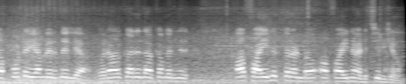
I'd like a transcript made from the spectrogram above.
സപ്പോർട്ട് ചെയ്യാൻ വരുന്നില്ല. ഒരാൾക്കാർ ഇതാക്കാൻ വരുന്നില്ല. ആ ഫൈൻ ഇത്ര ഉണ്ടോ? ആ ഫൈൻ അടിച്ചിരിക്കണം.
